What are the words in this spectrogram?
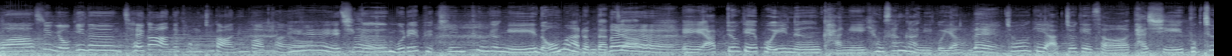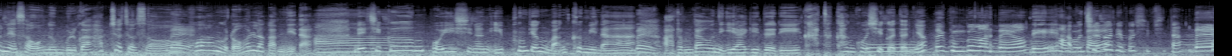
와, 지금 여기는 제가 아는 경주가 아닌 것 같아요. 예, 지금 네. 물에 비친 풍경이 너무 아름답죠. 네. 예, 앞쪽에 보이는 강이 형산강이고요. 네. 저기 앞쪽에서 다시 북천에서 오는 물과 합쳐져서 네. 포항으로 흘러갑니다. 아. 네, 지금 보이시는 이 풍경만큼이나 네. 아름다운 이야기들이 가득한 곳이거든요. 네, 궁금한데요. 네, 한번 가볼까요? 출발해 보십시다. 네.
